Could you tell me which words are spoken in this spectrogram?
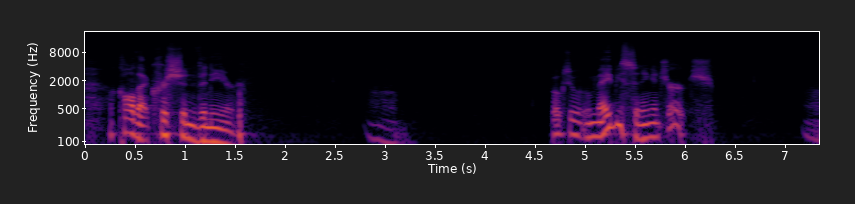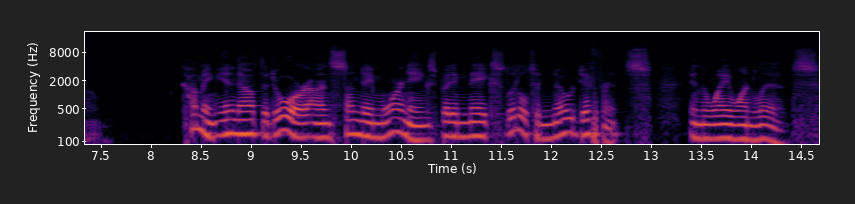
I'll call that Christian veneer. Um, folks who, who may be sitting in church. Um, coming in and out the door on Sunday mornings, but it makes little to no difference in the way one lives.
